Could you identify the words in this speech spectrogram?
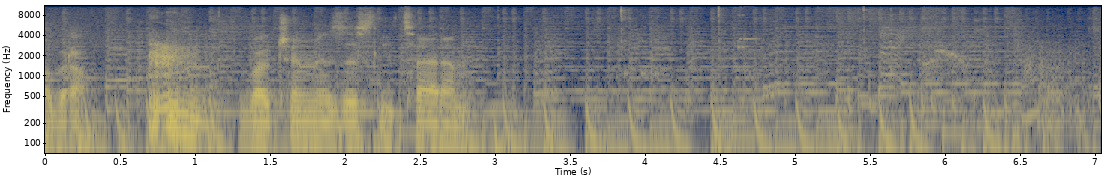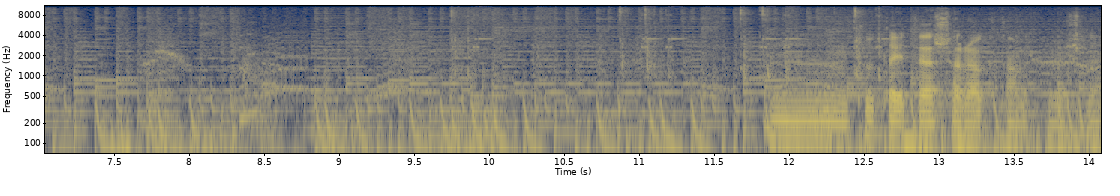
Dobra. Walczymy ze Slicerem. Tutaj też rok tam myślę.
